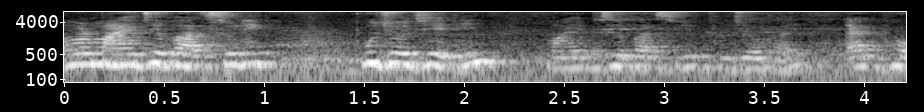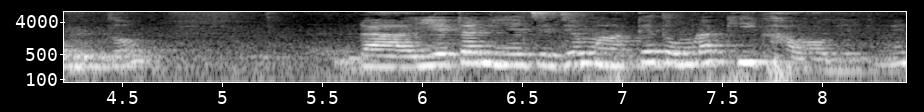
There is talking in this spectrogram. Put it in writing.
আমার মায়ের যে বাৎসরিক পুজো যেদিন মায়ের যে বাৎসরিক পুজো হয় এক ভক্ত ইয়েটা নিয়েছে যে মাকে তোমরা কি খাওয়াবে? আমি,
